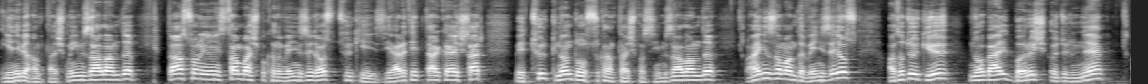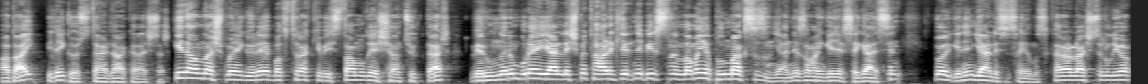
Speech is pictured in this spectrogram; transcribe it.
yeni bir antlaşma imzalandı. Daha sonra Yunanistan Başbakanı Venizelos Türkiye'yi ziyaret etti arkadaşlar ve Türk-Yunan Dostluk Antlaşması imzalandı. Aynı zamanda Venizelos Atatürk'ü Nobel Barış Ödülü'ne aday bile gösterdi arkadaşlar. Yeni anlaşmaya göre Batı Trakya ve İstanbul'da yaşayan Türkler ve Rumların buraya yerleşme tarihlerine bir sınırlama yapılmaksızın yani ne zaman gelirse gelsin bölgenin yerlisi sayılması kararlaştırılıyor.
